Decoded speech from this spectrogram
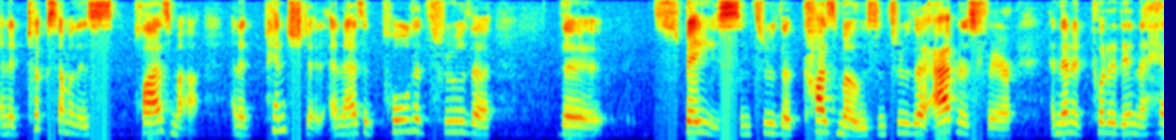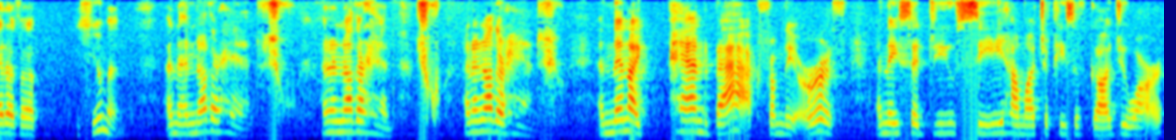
and it took some of this plasma and it pinched it and as it pulled it through the the space and through the cosmos and through the atmosphere and then it put it in the head of a human. And another hand and another hand and another hand and then I panned back from the earth and they said do you see how much a piece of God you are?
